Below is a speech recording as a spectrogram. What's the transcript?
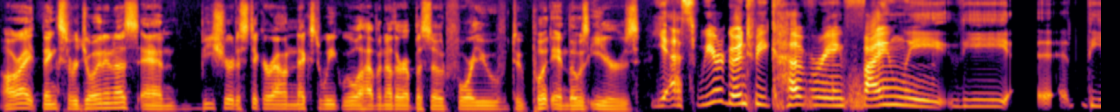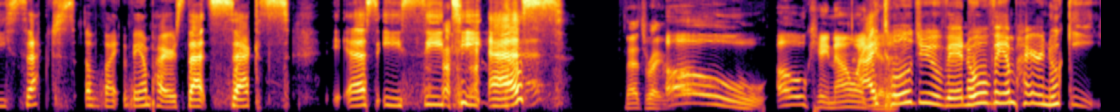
All right, thanks for joining us, and be sure to stick around next week. We will have another episode for you to put in those ears. Yes, we are going to be covering finally the uh, the sects of vi- vampires. that sects, S E C T S. That's right. Oh, okay. Now I I get it. told you, Van no Vampire Nookie.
